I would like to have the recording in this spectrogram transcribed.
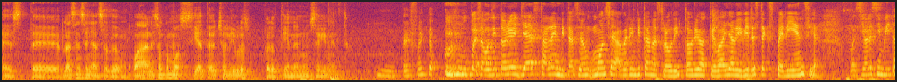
Este, las enseñanzas de Don Juan, y son como siete, ocho libros, pero tienen un seguimiento. Mm, perfecto. Pues auditorio, ya está la invitación. Monse, a ver, invita a nuestro auditorio a que vaya a vivir esta experiencia. Pues yo les invito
